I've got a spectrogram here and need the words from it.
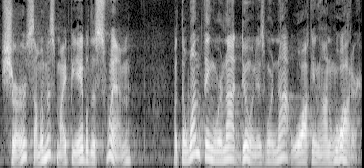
Sure, some of us might be able to swim, but the one thing we're not doing is we're not walking on water.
